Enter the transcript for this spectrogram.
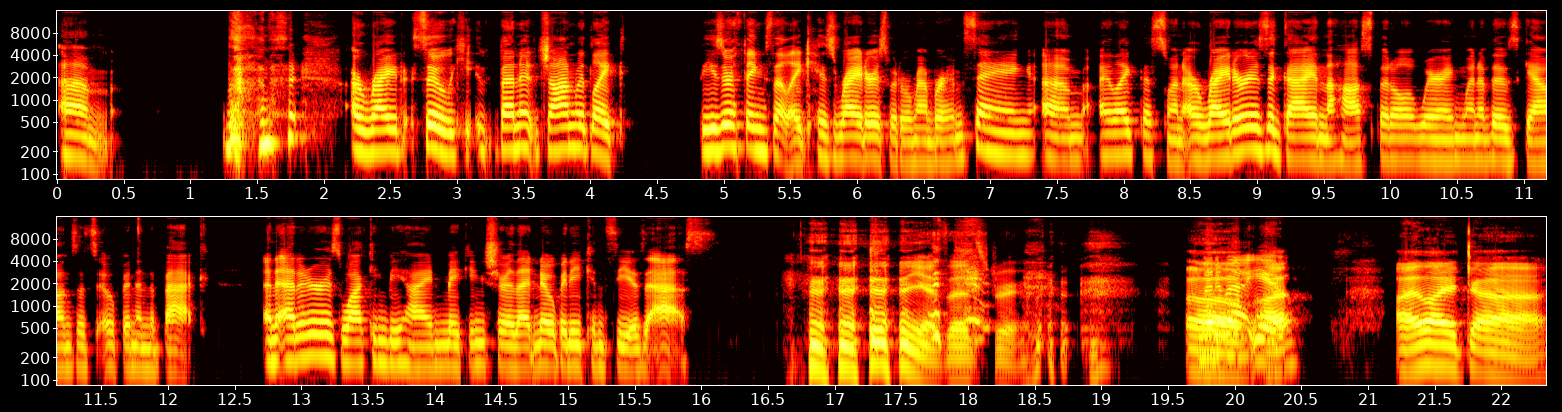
um, a writer. So he, Bennet John would like. These are things that like his writers would remember him saying. Um, I like this one. A writer is a guy in the hospital wearing one of those gowns that's open in the back. An editor is walking behind, making sure that nobody can see his ass. yes, that's true. What about Um, you? I, I like uh,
